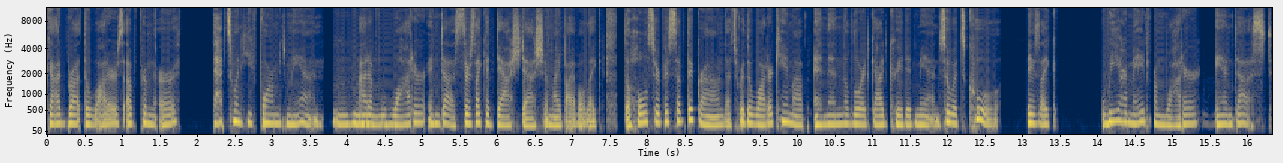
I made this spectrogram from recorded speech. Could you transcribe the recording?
God brought the waters up from the earth, that's when he formed man out of Mhm. water and dust. There's like a dash dash in my Bible, like the whole surface of the ground. That's where the water came up. And then the Lord God created man. So what's cool is like we are made from water and dust.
